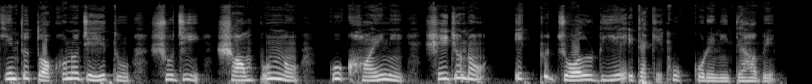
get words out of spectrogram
কিন্তু তখনও যেহেতু সুজি সম্পূর্ণ কুক হয়নি, সেই জন্য একটু জল দিয়ে এটাকে কুক করে নিতে হবে।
